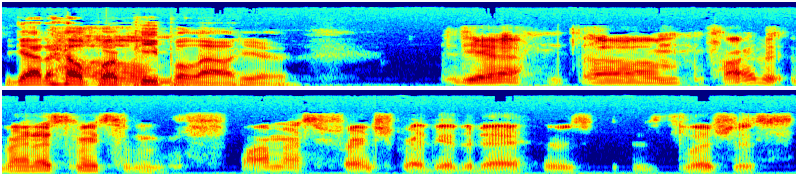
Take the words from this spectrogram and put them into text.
You got to help our Um, people out here. Yeah, um, probably. Man, I just made some bomb ass French bread the other day. It was it was delicious.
